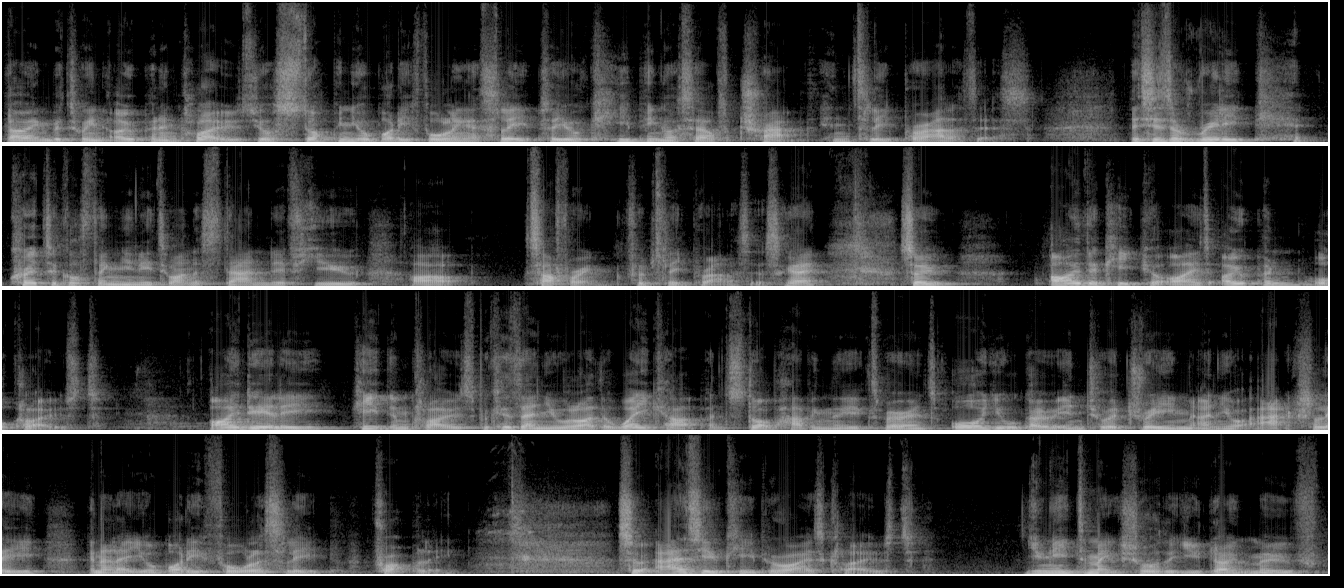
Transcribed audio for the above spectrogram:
going between open and closed, you're stopping your body falling asleep, so you're keeping yourself trapped in sleep paralysis. This is a really critical thing you need to understand if you are suffering from sleep paralysis, okay? So either keep your eyes open or closed. Ideally, keep them closed because then you will either wake up and stop having the experience or you will go into a dream and you're actually going to let your body fall asleep properly. So as you keep your eyes closed, you need to make sure that you don't move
